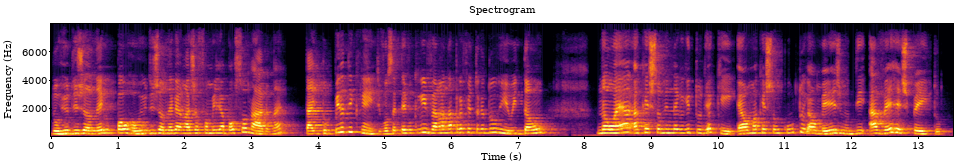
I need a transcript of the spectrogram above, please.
Do Rio de Janeiro, porra, o Rio de Janeiro é lá da família Bolsonaro, né? Tá entupida de crente. Você teve o Crivella na prefeitura do Rio. Então, não é a questão de negritude aqui, é uma questão cultural mesmo de haver respeito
